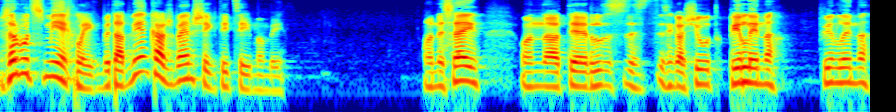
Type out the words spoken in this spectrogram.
Tas varbūt smieklīgi, bet tāda vienkārši brīnišķīga ticība man bija. Un es eju, un uh, tie, es, es vienkārši jūtu, pilina, pilina.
